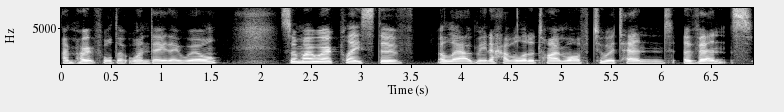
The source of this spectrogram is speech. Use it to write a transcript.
I'm hopeful that one day they will. So my workplace they've allowed me to have a lot of time off to attend events.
